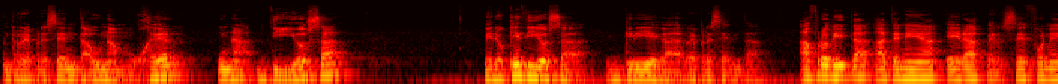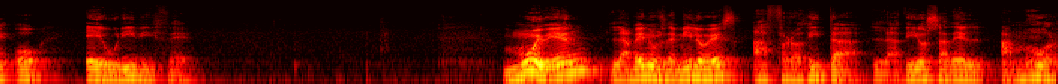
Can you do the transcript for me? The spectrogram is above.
representa una mujer, una diosa, pero ¿qué diosa griega representa? Afrodita, Atenea, Hera, Perséfone o Eurídice. Muy bien, la Venus de Milo es Afrodita, la diosa del amor.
